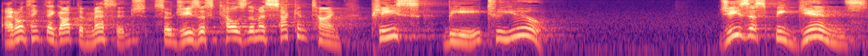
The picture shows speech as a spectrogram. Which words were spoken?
I don't think they got the message, so Jesus tells them a second time Peace be to you. Jesus begins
